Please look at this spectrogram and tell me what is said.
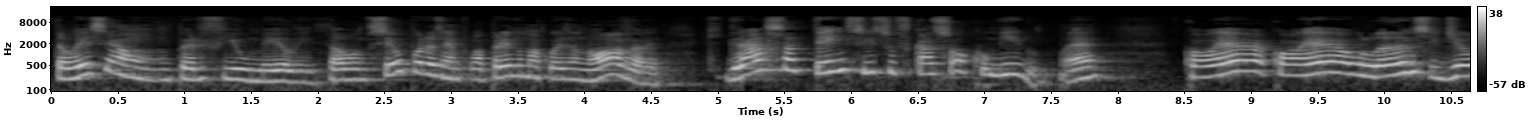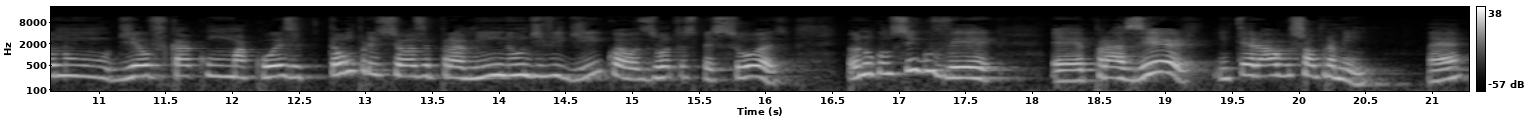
Então esse é um, perfil meu. Então se eu, por exemplo, aprendo uma coisa nova, que graça tem se isso ficar só comigo, né? Qual é, qual é o lance de eu não de eu ficar com uma coisa tão preciosa para mim e não dividir com as outras pessoas? Eu não consigo ver é, prazer em ter algo só para mim, né?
